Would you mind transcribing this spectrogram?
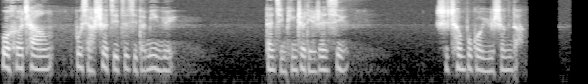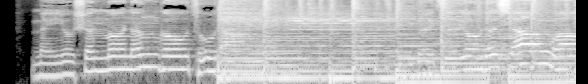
我何尝不想设计自己的命运？但仅凭这点任性，是撑不过余生的。没有什么能够阻挡你对自由的向往，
